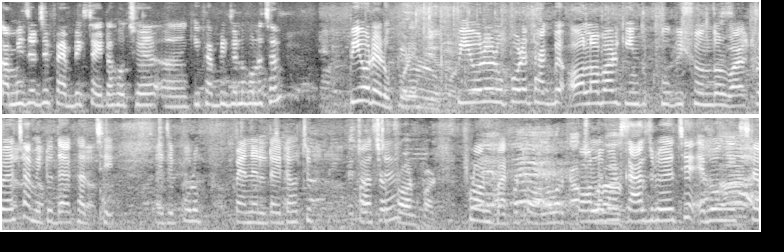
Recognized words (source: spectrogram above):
কামিজের যে ফ্যাব্রিক্সটা এটা হচ্ছে কি ফ্যাব্রিক যেন বলেছেন? পিওরের উপরে। পিওরের উপরে থাকবে অল ওভার কিন্তু খুবই সুন্দর ওয়ার্ক রয়েছে। আমি একটু দেখাচ্ছি। এই যে পুরো প্যানেলটা এটা হচ্ছে ফ্রন্ট পার্ট ফ্রন্ট পার্ট ব্যাপারটা all over কাজ অল ওভার কাজ রয়েছে এবং এক্সট্রা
